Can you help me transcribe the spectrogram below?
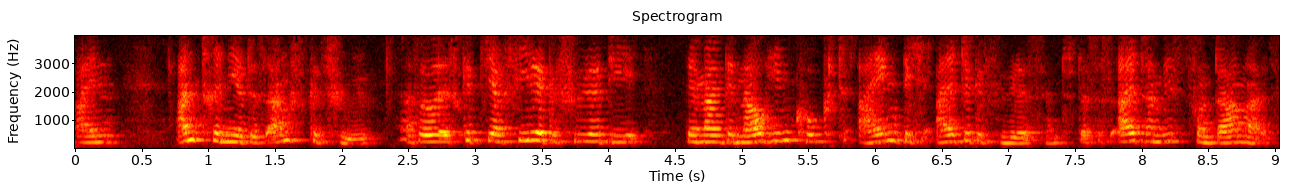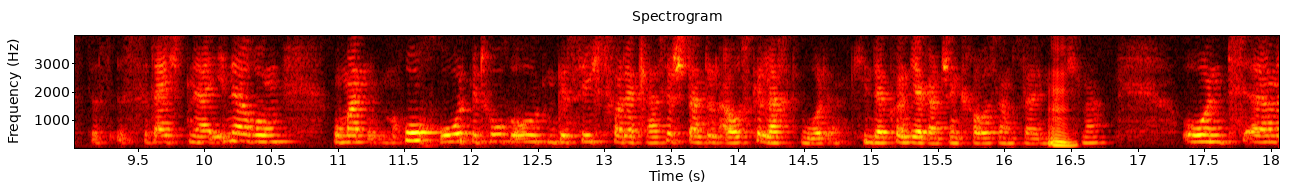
ein antrainiertes Angstgefühl. Also es gibt ja viele Gefühle, die, wenn man genau hinguckt, eigentlich alte Gefühle sind. Das ist alter Mist von damals. Das ist vielleicht eine Erinnerung, wo man hochrot mit hochrotem Gesicht vor der Klasse stand und ausgelacht wurde. Kinder können ja ganz schön grausam sein mhm. manchmal. Und ähm,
